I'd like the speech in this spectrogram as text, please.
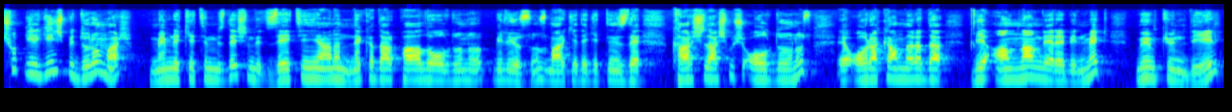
Çok ilginç bir durum var memleketimizde. Şimdi zeytinyağının ne kadar pahalı olduğunu biliyorsunuz. Markete gittiğinizde karşılaşmış olduğunuz e, o rakamlara da bir anlam verebilmek mümkün değil.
